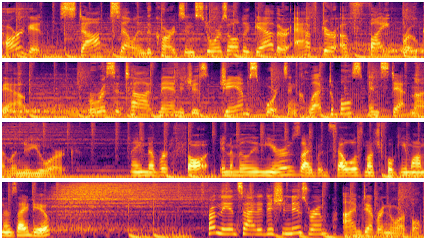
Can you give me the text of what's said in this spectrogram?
Target stopped selling the cards in stores altogether after a fight broke out. Marissa Todd manages Jam Sports and Collectibles in Staten Island, New York. I never thought in a million years I would sell as much Pokemon as I do. From the Inside Edition newsroom, I'm Deborah Norville.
